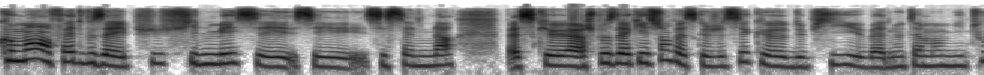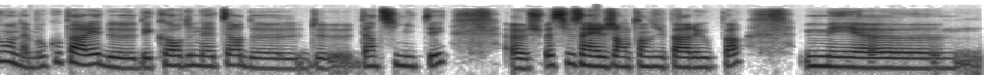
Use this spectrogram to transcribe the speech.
comment en fait vous avez pu filmer ces, ces, ces scènes-là? Parce que alors je pose la question parce que je sais que depuis bah, notamment MeToo, on a beaucoup parlé de, des coordonnateurs de d'intimité. Euh, je sais pas si vous en avez déjà entendu parler ou pas, mais euh,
